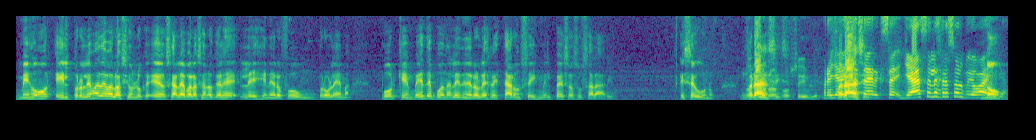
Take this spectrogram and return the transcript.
mejor, el problema de evaluación, lo que, eh, o sea, la evaluación lo que le, generó fue un problema, porque en vez de ponerle dinero, le restaron 6 mil pesos a su salario. Ese uno. No, Francis. No es posible. Pero ya, se, ya se les resolvió a ella.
